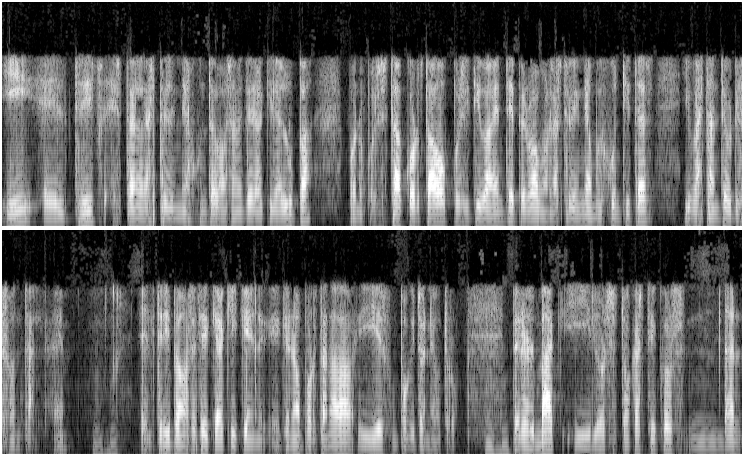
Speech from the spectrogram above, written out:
y el TRIP está en las tres líneas juntas, vamos a meter aquí la lupa, bueno, pues está cortado positivamente, pero vamos, las tres líneas muy juntitas y bastante horizontal. ¿eh? El TRIP vamos a decir que aquí que, no aporta nada y es un poquito neutro. Pero el MAC y los estocásticos dan...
